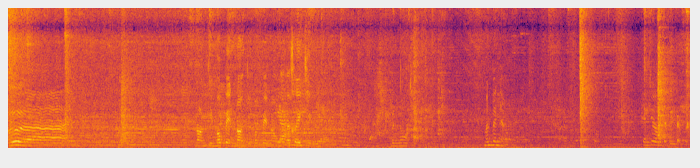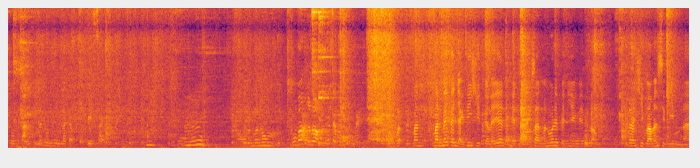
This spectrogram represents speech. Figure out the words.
เออน้องกินบ่เป็นน้องกินบ่เป็นน้องแต่เคยกินเป็นนอกค่ะ มันเป็นอย่างเห็นคิดว่ามันจะเป็นแบบขนมปังที่มันนุ่มๆแล้วกับเตใส่ อืมอ๋อมันบ่นุ่มเบอร์คือนอกมันก็จะมันเห็นไหมมันมันไม่เป็นอย่างที่คิดกันเลยอะเห็ดหนาสั่นมันว่าได้เป็นอย่างนี้พี่น้องเราคิดว่ามันสินิ่มนะ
